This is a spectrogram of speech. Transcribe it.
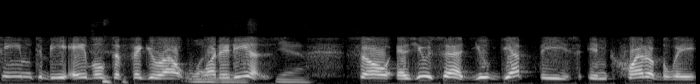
seem to be able to figure out what, what it is. is. Yeah. So, as you said, you get these incredibly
